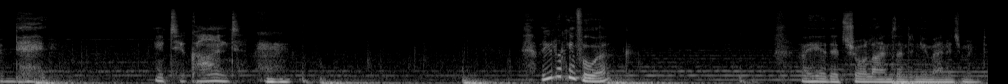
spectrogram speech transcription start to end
a day. You're too kind. Are you looking for work? I hear that Shoreline's under new management.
